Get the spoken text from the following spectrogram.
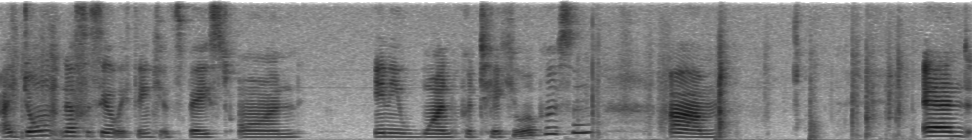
I don't necessarily think it's based on any one particular person. Um, and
